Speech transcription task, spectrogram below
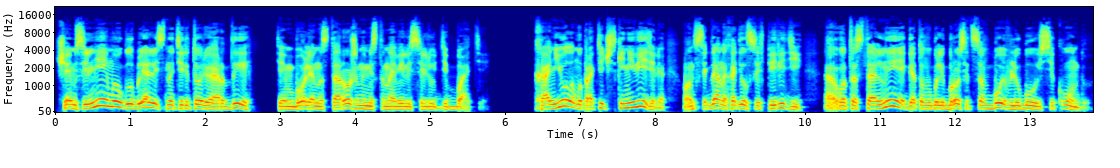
Чем сильнее мы углублялись на территорию Орды, тем более настороженными становились люди Бати. Ханьюла мы практически не видели, он всегда находился впереди, а вот остальные готовы были броситься в бой в любую секунду.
